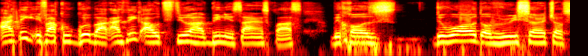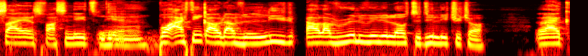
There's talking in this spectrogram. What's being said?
i think if i could go back i think i would still have been in science class because the world of research of science fascinates me Yeah. but i think i would have i would have really really loved to do literature like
